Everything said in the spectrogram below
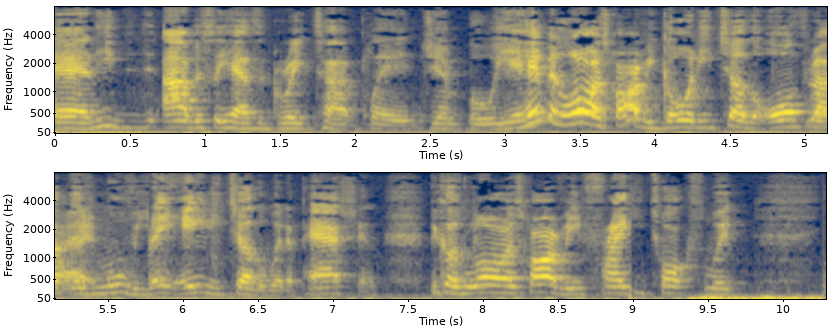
And he obviously has a great time playing Jim Bowie. Him and Laurence Harvey go at each other all throughout this movie. They hate each other with a passion because Laurence Harvey, Frank, he talks with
